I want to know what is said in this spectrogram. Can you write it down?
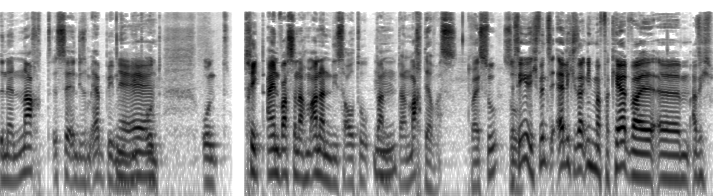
in der Nacht ist er in diesem Erdbebengebiet Ja, und, und trägt ein Wasser nach dem anderen in dieses Auto, dann, Mhm. dann macht er was. Weißt du? So. Deswegen, ich finde es ehrlich gesagt nicht mal verkehrt, weil, ähm, also ich,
